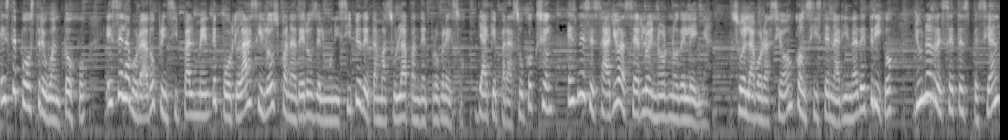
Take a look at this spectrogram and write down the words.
Este postre o antojo es elaborado principalmente por las y los panaderos del municipio de Tamazulapan del Progreso, ya que para su cocción es necesario hacerlo en horno de leña. Su elaboración consiste en harina de trigo y una receta especial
